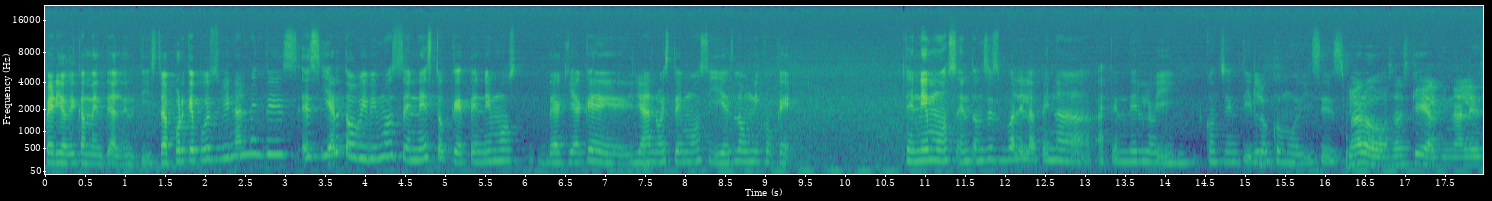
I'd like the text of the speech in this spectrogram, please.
periódicamente al dentista, porque pues finalmente es, es cierto, vivimos en esto que tenemos de aquí a que ya no estemos y es lo único que tenemos, entonces vale la pena atenderlo y consentirlo como dices. Claro, sabes que al final es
